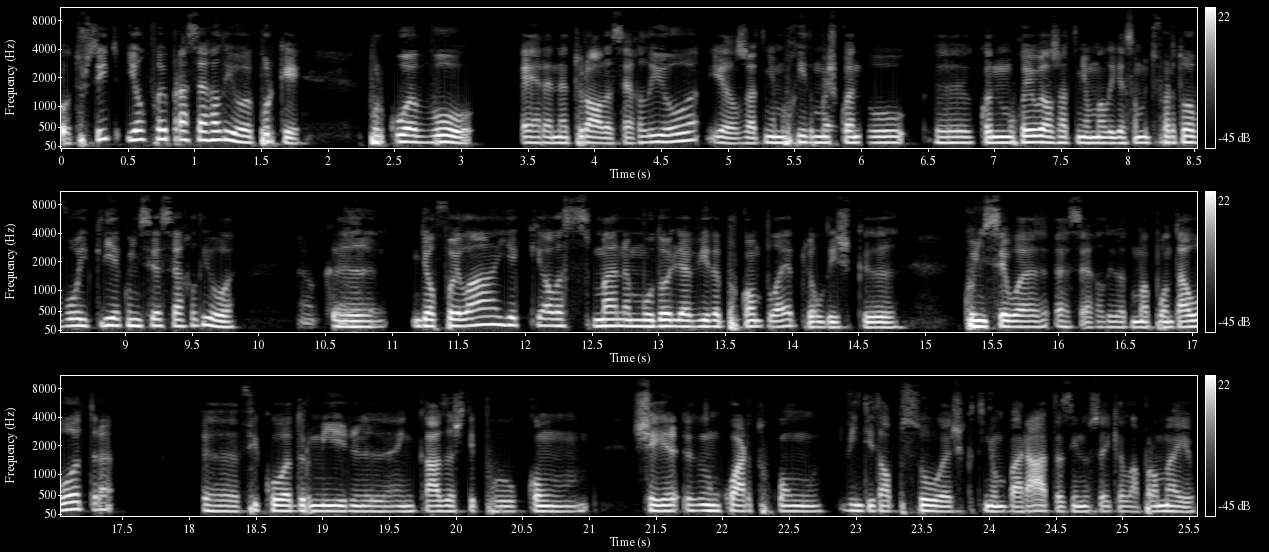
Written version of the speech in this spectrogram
outro sítio e ele foi para a Serra Leoa. Porquê? Porque o avô era natural da Serra Leoa e ele já tinha morrido, mas quando, uh, quando morreu ele já tinha uma ligação muito forte ao avô e queria conhecer a Serra Leoa. Okay. Uh, e ele foi lá e aquela semana mudou-lhe a vida por completo. Ele diz que conheceu a, a Serra Leoa de uma ponta à outra, uh, ficou a dormir eh, em casas tipo com num quarto com 20 e tal pessoas que tinham baratas e não sei o que lá para o meio.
